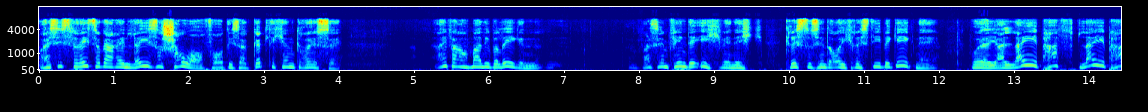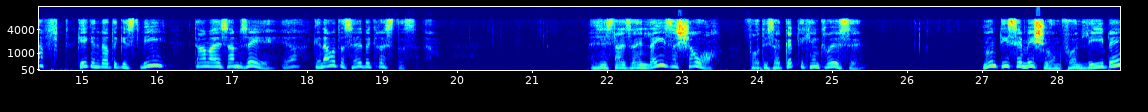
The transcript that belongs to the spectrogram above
Es ist vielleicht sogar ein leiser Schauer vor dieser göttlichen Größe. Einfach auch mal überlegen, was empfinde ich, wenn ich Christus in der Eucharistie begegne, wo er ja leibhaft, leibhaft gegenwärtig ist, wie damals am See. Ja, genau dasselbe Christus. Es ist also ein leiser Schauer vor dieser göttlichen Größe. Nun, diese Mischung von Liebe,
